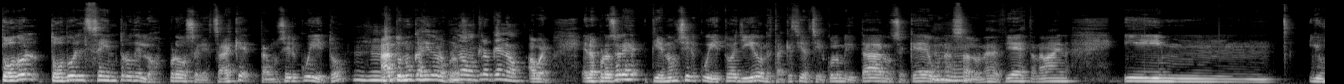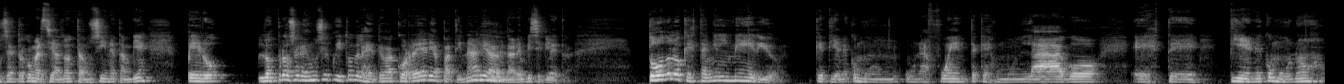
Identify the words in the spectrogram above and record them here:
todo, todo el centro de los próceres, ¿sabes qué? Está un circuito. Ah, tú nunca has ido a los próceres. No, creo que no. Ah, bueno, en los próceres tiene un circuito allí donde está que si el círculo militar, no sé qué, unos salones de fiesta, una vaina, y, mm, y un centro comercial donde está un cine también. Pero los próceres es un circuito donde la gente va a correr y a patinar y a andar en bicicleta. Todo lo que está en el medio, que tiene como un- una fuente, que es como un lago, este, tiene como unos,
